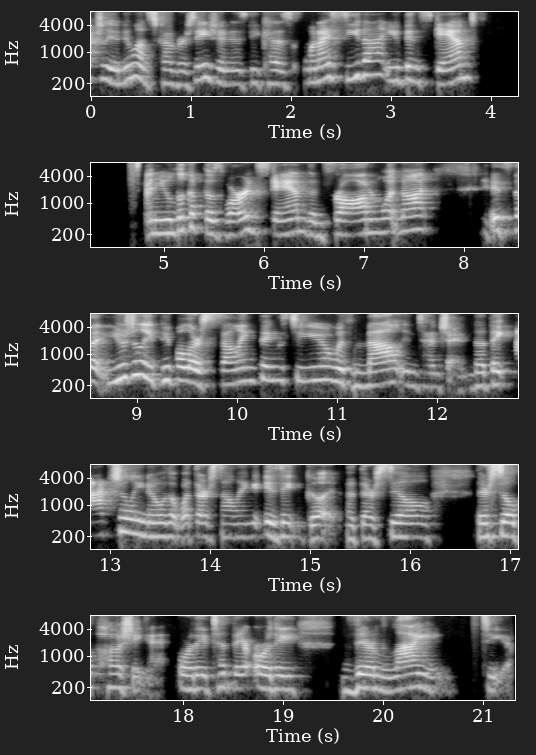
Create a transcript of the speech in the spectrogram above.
actually a nuanced conversation, is because when I see that you've been scammed and you look up those words, scammed and fraud and whatnot, it's that usually people are selling things to you with malintention, that they actually know that what they're selling isn't good, but they're still they're still pushing it, or they t- they're or they they're lying to you.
